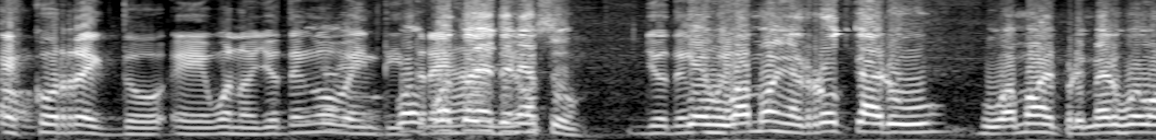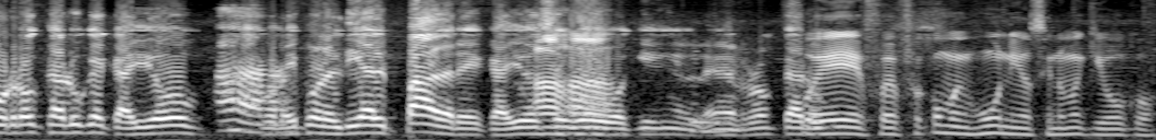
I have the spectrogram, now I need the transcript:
es, correcto. Eh, bueno, yo tengo 23 ¿Cuántos años tenías tú? Yo tengo que jugamos en el Rock Caru, jugamos el primer juego en Rock Caru que cayó por ahí por el Día del Padre, cayó ese juego aquí en el, en Rock Caru. Fue, fue, fue como en junio, si no me equivoco.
